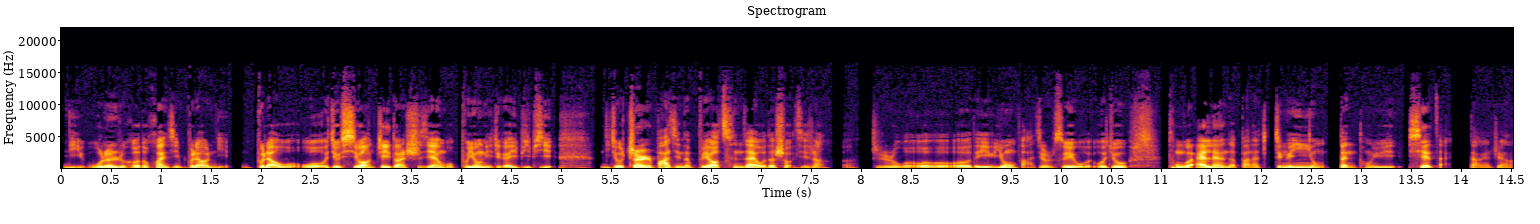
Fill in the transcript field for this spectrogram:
你无论如何都唤醒不了你，不了我，我就希望这段时间我不用你这个 A P P，你就正儿八经的不要存在我的手机上啊，这是我我我我的一个用法，就是所以我我就通过 iLand 把它整个应用等同于卸载，大概这样。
